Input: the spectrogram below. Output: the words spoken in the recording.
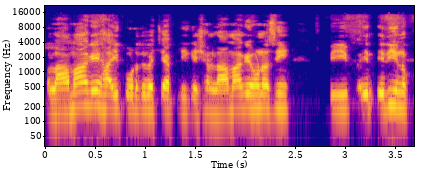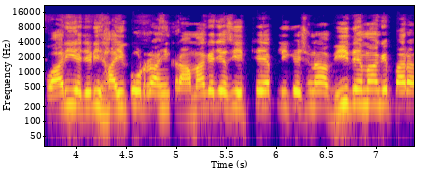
ਬੁਲਾਵਾਂਗੇ ਹਾਈ ਕੋਰਟ ਦੇ ਵਿੱਚ ਐਪਲੀਕੇਸ਼ਨ ਲਾਵਾਂਗੇ ਹੁਣ ਅਸੀਂ। ਵੀ ਇਹ- ਇਹਦੀ ਇਨਕੁਆਰੀ ਹੈ ਜਿਹੜੀ ਹਾਈ ਕੋਰਟ ਰਾਹੀਂ ਕਰਾਵਾਂਗੇ ਜੇ ਅਸੀਂ ਇੱਥੇ ਐਪਲੀਕੇਸ਼ਨਾਂ ਵੀ ਦੇਵਾਂਗੇ, ਪਰ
